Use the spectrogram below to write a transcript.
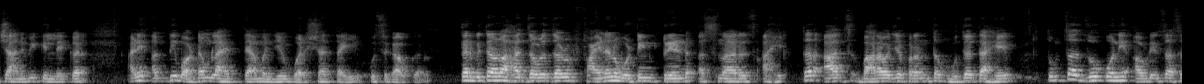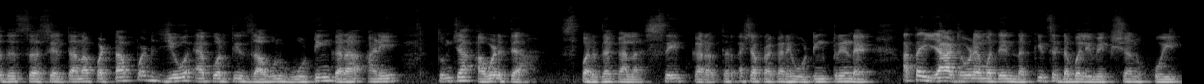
जान्हवी किल्लेकर. आणि अगदी बॉटमला आहेत त्या म्हणजे वर्षाताई उसगावकर. तर मित्रांनो हा जवळजवळ फायनल वोटिंग ट्रेंड असणारच आहे. तर आज बारा वाजेपर्यंत मुदत आहे. तुमचा जो कोणी आवडीचा सदस्य असेल त्यांना पटापट जिओ ॲपवरती जाऊन वोटिंग करा आणि तुमच्या आवडत्या स्पर्धकाला सेव्ह करा. तर अशा प्रकारे वोटिंग ट्रेंड आहे. आता या आठवड्यामध्ये नक्कीच डबल इलेक्शन होईल.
